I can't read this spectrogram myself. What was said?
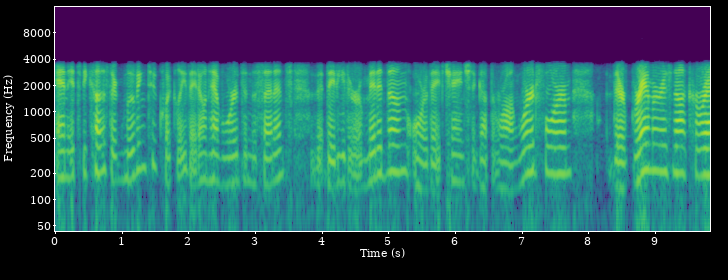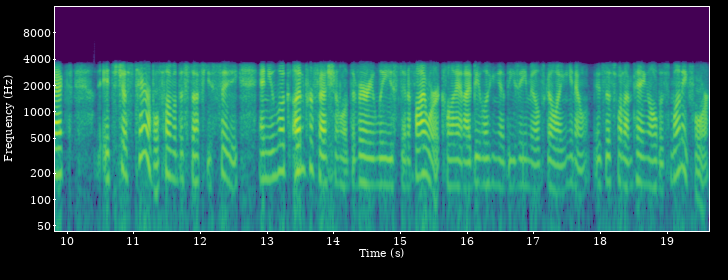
And it's because they're moving too quickly, they don't have words in the sentence. They've either omitted them or they've changed and got the wrong word form. Their grammar is not correct. It's just terrible, some of the stuff you see. And you look unprofessional at the very least. And if I were a client, I'd be looking at these emails going, you know, is this what I'm paying all this money for?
